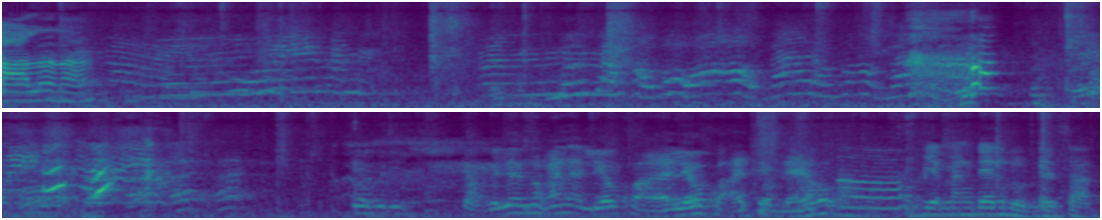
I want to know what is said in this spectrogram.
ร้านแล้วนะมึงแต่เขาบอกว่าออกได้แล้วก็ออกได้ เดี๋ยวไปดิกลับไปเรื่องตรงนั้นน่ะเลี้ยวขวาแล้วเลี้ยวขวาเจ็บแล้วเฮียแม่งเด้งหลุดเลยสัตว์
